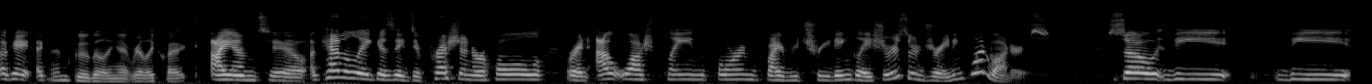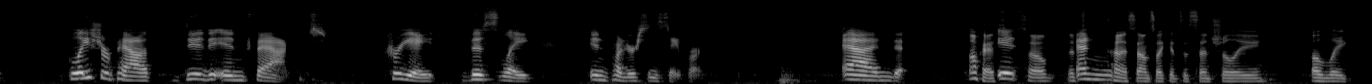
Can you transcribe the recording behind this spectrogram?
okay, I'm googling it really quick. I am too. A kettle lake is a depression or hole or an outwash plain formed by retreating glaciers or draining floodwaters. So the the glacier path did in fact create this lake in Punderson State Park. And Okay, It- so it kind of sounds like it's essentially a lake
